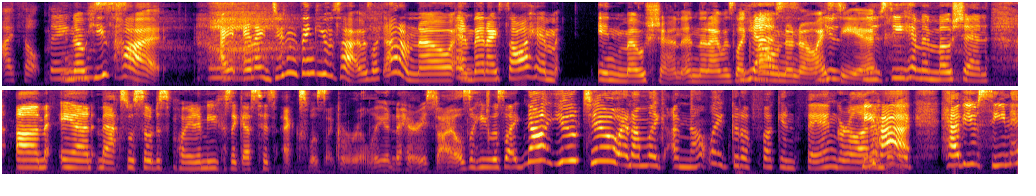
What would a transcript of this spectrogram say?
I felt things. no, he's hot." I and I didn't think he was hot. I was like, "I don't know," and, And- then I saw him in motion, and then I was like, Yes, "Oh no, no, I you, see it." You see him in motion. Um, and Max was so disappointed in me because I guess his ex was like really into Harry Styles. So he was like, "Not you too," and I'm like, "I'm not like gonna fucking fangirl at He him." hot. like, have you seen him?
